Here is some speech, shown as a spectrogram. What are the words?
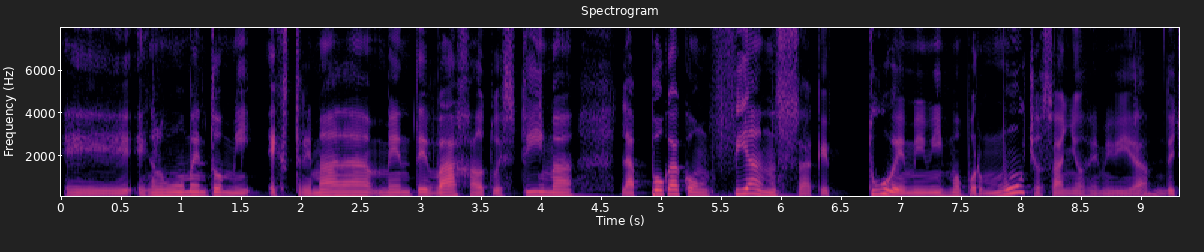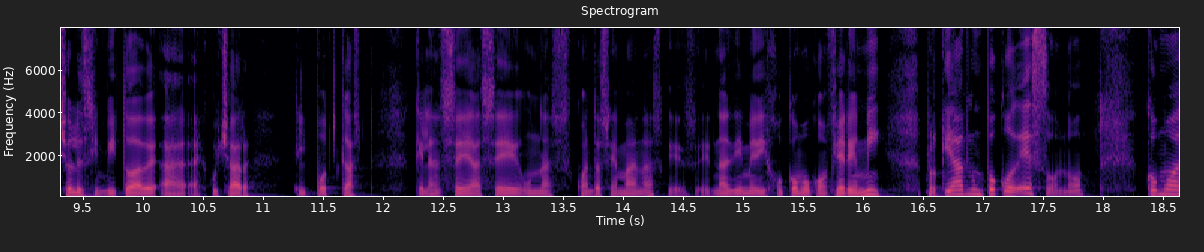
eh, en algún momento mi extremadamente baja autoestima, la poca confianza que tuve en mí mismo por muchos años de mi vida. De hecho, les invito a, escuchar el podcast que lancé hace unas cuantas semanas, que eh, nadie me dijo cómo confiar en mí, porque hablo un poco de eso, ¿no? Cómo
